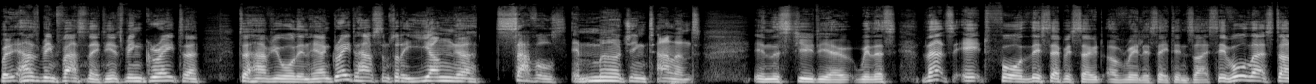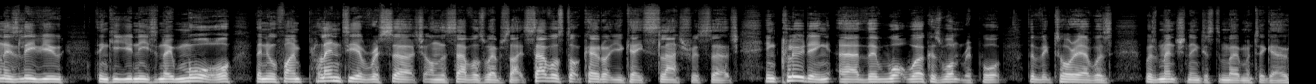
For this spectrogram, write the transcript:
But it has been fascinating. It's been great to, to have you all in here and great to have some sort of younger Savills emerging talent in the studio with us. That's it for this episode of Real Estate Insights. If all that's done is leave you thinking you need to know more, then you'll find plenty of research on the Savills website, savills.co.uk slash research, including uh, the What Workers Want report that Victoria was, was mentioning just a moment ago.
